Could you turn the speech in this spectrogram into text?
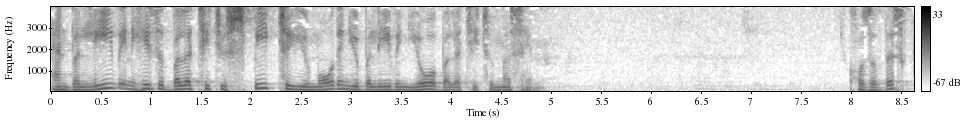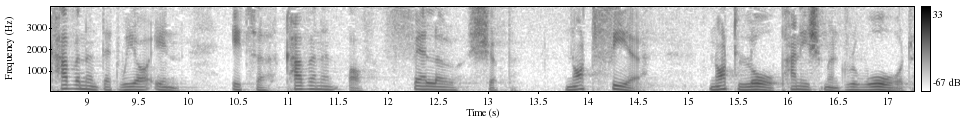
and believe in His ability to speak to you more than you believe in your ability to miss Him. Because of this covenant that we are in, it's a covenant of fellowship, not fear, not law, punishment, reward.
